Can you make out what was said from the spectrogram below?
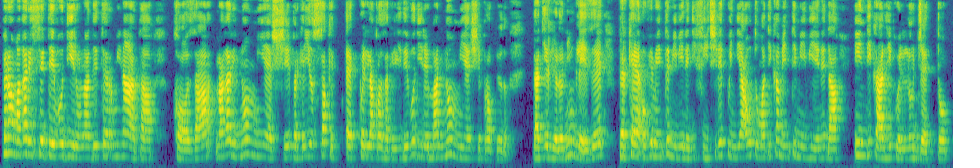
Però magari se devo dire una determinata cosa magari non mi esce perché io so che è quella cosa che gli devo dire ma non mi esce proprio da dirglielo in inglese perché ovviamente mi viene difficile quindi automaticamente mi viene da indicargli quell'oggetto.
